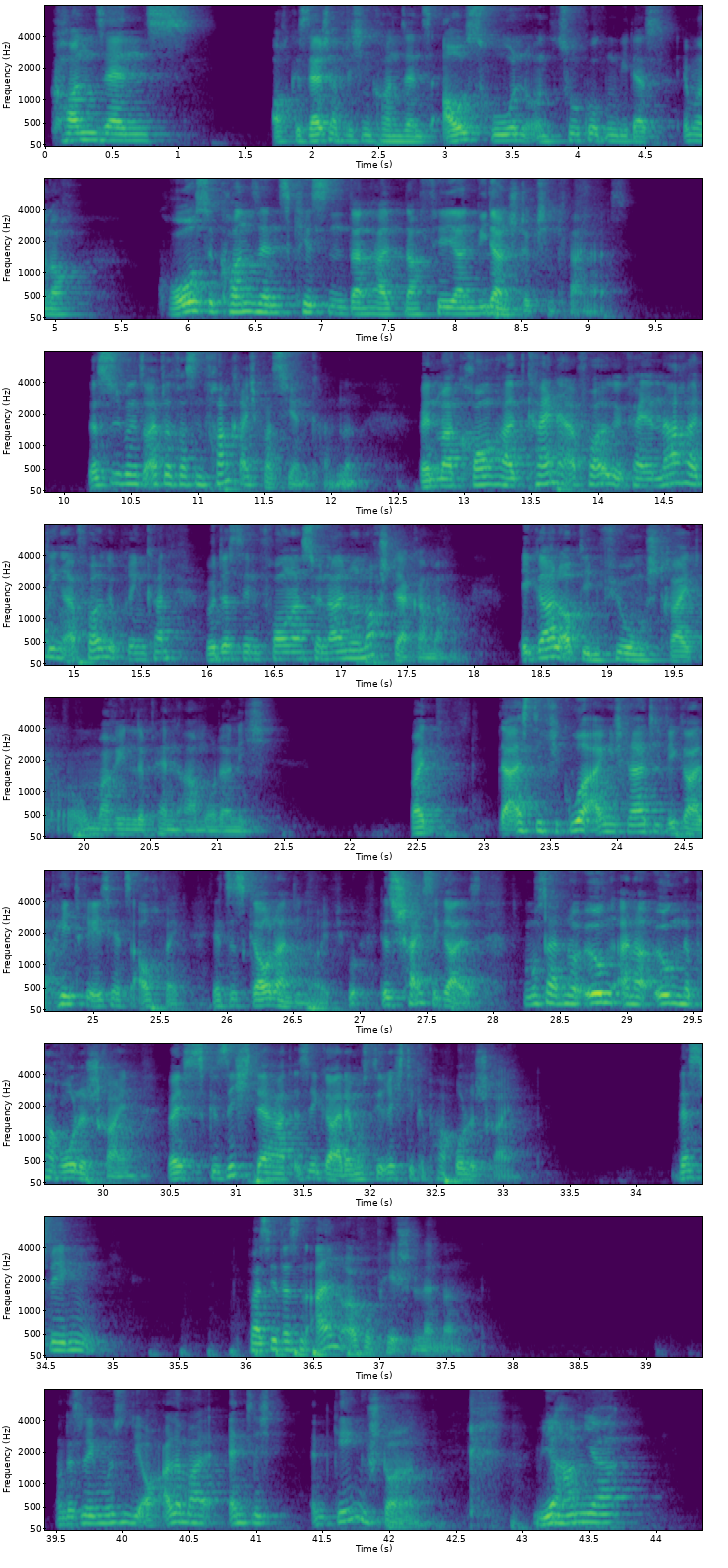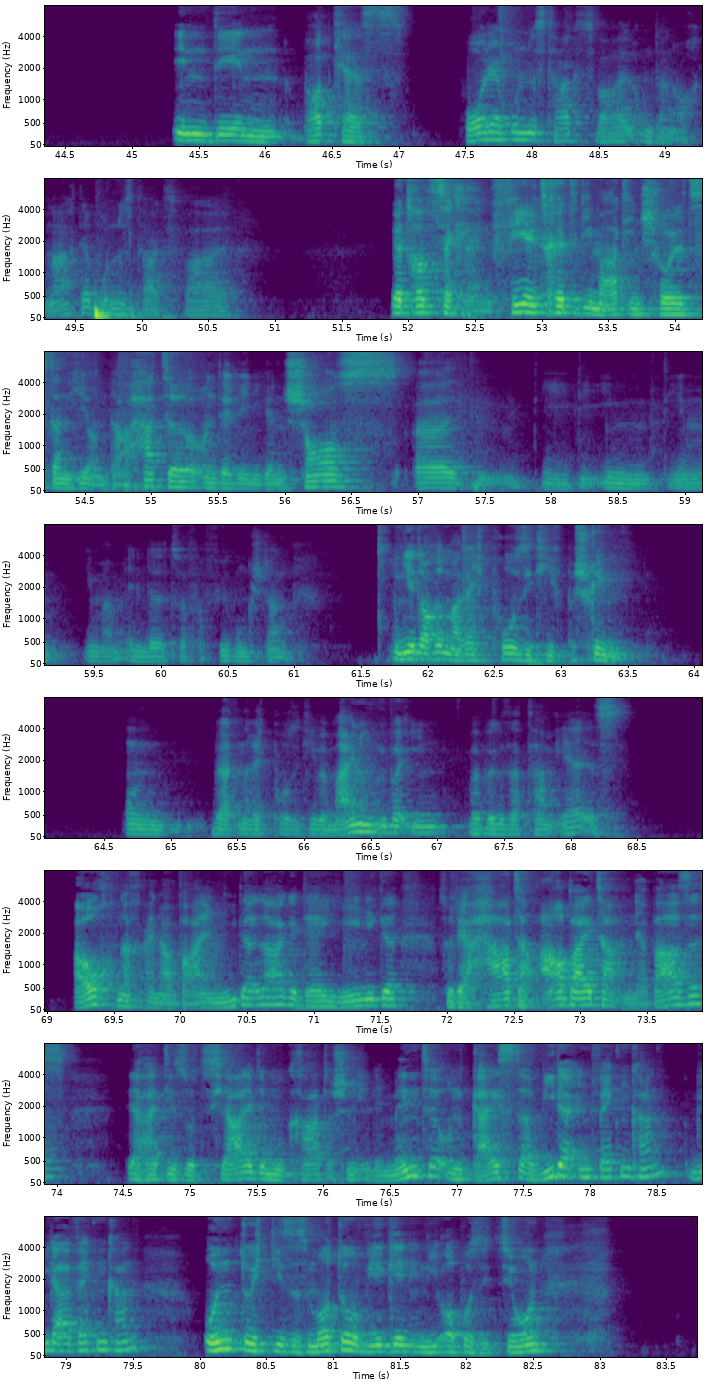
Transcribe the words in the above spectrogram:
Konsens, auch gesellschaftlichen Konsens ausruhen und zugucken, wie das immer noch große Konsenskissen dann halt nach vier Jahren wieder ein Stückchen kleiner ist. Das ist übrigens etwas, was in Frankreich passieren kann. Ne? Wenn Macron halt keine Erfolge, keine nachhaltigen Erfolge bringen kann, wird das den Front National nur noch stärker machen. Egal, ob die einen Führungsstreit um Marine Le Pen haben oder nicht. Weil da ist die Figur eigentlich relativ egal. Petri ist jetzt auch weg. Jetzt ist Gauland die neue Figur. Das ist scheißegal. Es muss halt nur irgendeiner irgendeine Parole schreien. Welches Gesicht der hat, ist egal. Der muss die richtige Parole schreien. Deswegen passiert das in allen europäischen Ländern. Und deswegen müssen die auch alle mal endlich entgegensteuern. Wir haben ja in den Podcasts vor der Bundestagswahl und dann auch nach der Bundestagswahl ja trotz der kleinen Fehltritte, die Martin Schulz dann hier und da hatte und der wenigen Chance, äh, die, die, ihm, die ihm, ihm am Ende zur Verfügung stand, ihn jedoch immer recht positiv beschrieben. Und wir hatten eine recht positive Meinung über ihn, weil wir gesagt haben, er ist auch nach einer Wahlniederlage derjenige, so der harte Arbeiter an der Basis, der halt die sozialdemokratischen Elemente und Geister wiederentwecken kann, wiedererwecken kann und durch dieses Motto, wir gehen in die Opposition,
